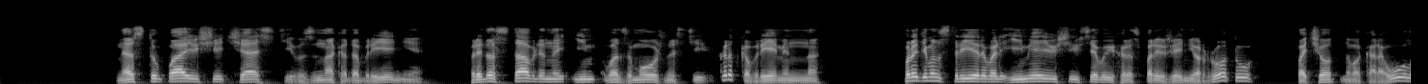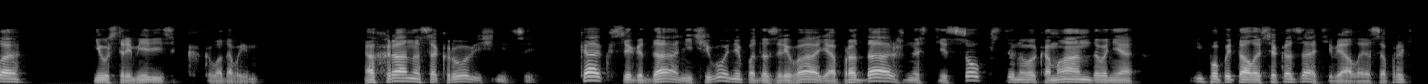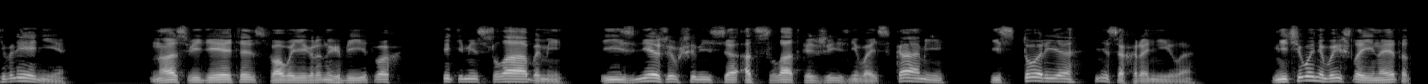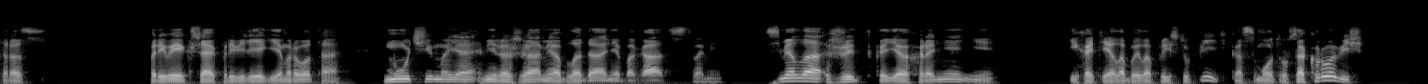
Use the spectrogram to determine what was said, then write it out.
Наступающие части в знак одобрения предоставленной им возможности кратковременно продемонстрировали имеющихся в их распоряжении роту почетного караула и устремились к кладовым. Охрана сокровищницы, как всегда, ничего не подозревая о продажности собственного командования, попыталась оказать вялое сопротивление. Но свидетельства о выигранных битвах этими слабыми и изнежившимися от сладкой жизни войсками история не сохранила. Ничего не вышло и на этот раз привыкшая к привилегиям рота, мучимая миражами обладания богатствами, смела жидкое охранение и хотела было приступить к осмотру сокровищ,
